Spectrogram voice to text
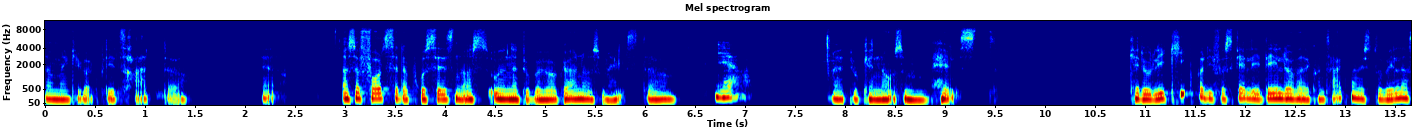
og man kan godt blive træt. Og, ja. og så fortsætter processen også, uden at du behøver at gøre noget som helst. Og, ja. At du kan nå som helst kan du lige kigge på de forskellige dele, du har været i kontakt med, hvis du vil, og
